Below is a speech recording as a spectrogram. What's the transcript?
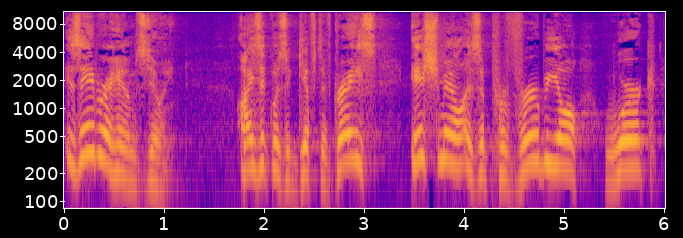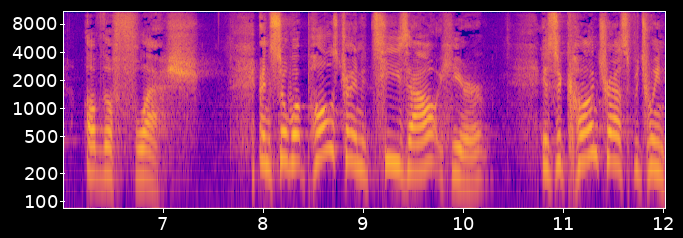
is Abraham's doing. Isaac was a gift of grace. Ishmael is a proverbial work of the flesh. And so, what Paul's trying to tease out here is a contrast between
